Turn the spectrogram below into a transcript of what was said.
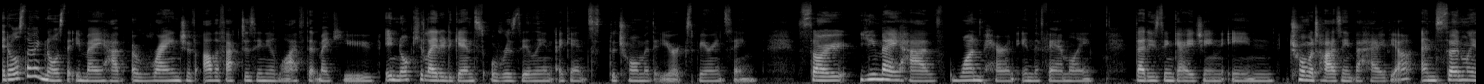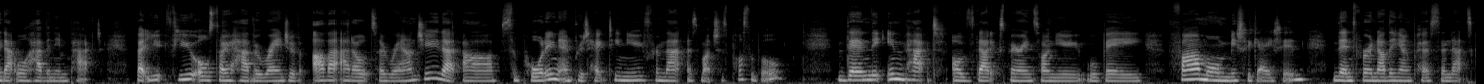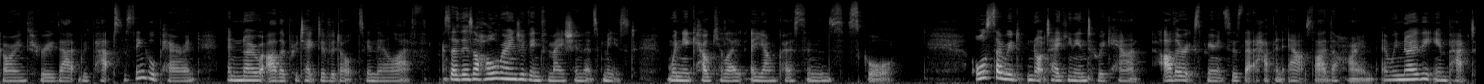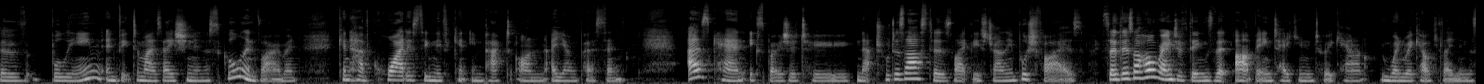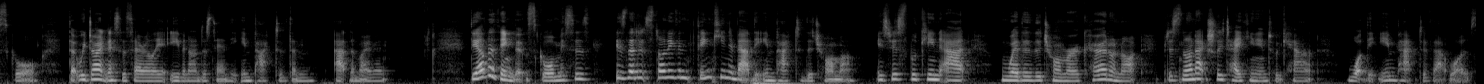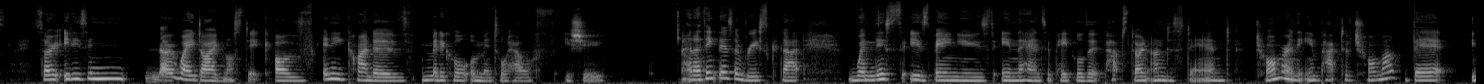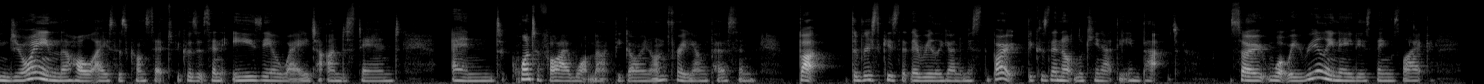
It also ignores that you may have a range of other factors in your life that make you inoculated against or resilient against the trauma that you're experiencing. So, you may have one parent in the family that is engaging in traumatizing behavior, and certainly that will have an impact. But you, if you also have a range of other adults around you that are supporting and protecting you from that as much as possible, then the impact of that experience on you will be far more mitigated than for another young person that's going through that with perhaps a single parent and no other protective adults in their life. So there's a whole range of information that's missed when you calculate a young person's score. Also, we're not taking into account other experiences that happen outside the home. And we know the impact of bullying and victimization in a school environment can have quite a significant impact on a young person, as can exposure to natural disasters like the Australian bushfires. So, there's a whole range of things that aren't being taken into account when we're calculating the score that we don't necessarily even understand the impact of them at the moment. The other thing that the score misses is that it's not even thinking about the impact of the trauma. It's just looking at whether the trauma occurred or not, but it's not actually taking into account what the impact of that was. So it is in no way diagnostic of any kind of medical or mental health issue. And I think there's a risk that when this is being used in the hands of people that perhaps don't understand trauma and the impact of trauma, they're enjoying the whole ACEs concept because it's an easier way to understand and quantify what might be going on for a young person. But the risk is that they're really going to miss the boat because they're not looking at the impact. So, what we really need is things like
